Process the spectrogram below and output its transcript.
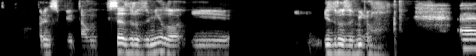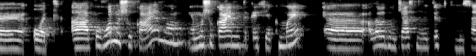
Типу, в принципі, там все зрозуміло і, і, зрозуміло. Е, от, а кого ми шукаємо? Ми шукаємо таких, як ми, е, але одночасно і тих, хто несе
